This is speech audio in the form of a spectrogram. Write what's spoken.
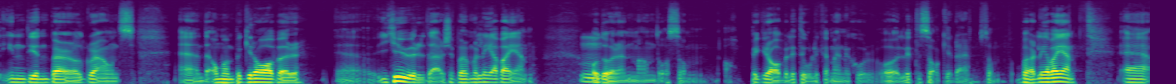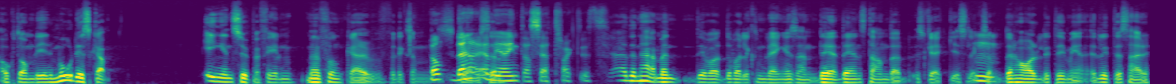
Indian Burial Grounds. Eh, där om man begraver eh, djur där så börjar man leva igen. Mm. Och då är det en man då som ja, begraver lite olika människor och lite saker där som börjar leva igen. Eh, och de blir mordiska. Ingen superfilm, men funkar för liksom Ja, det här är en jag inte har sett faktiskt. Ja, den här, men det var, det var liksom länge sedan. Det, det är en standard skräckis liksom. Mm. Den har lite, lite så här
